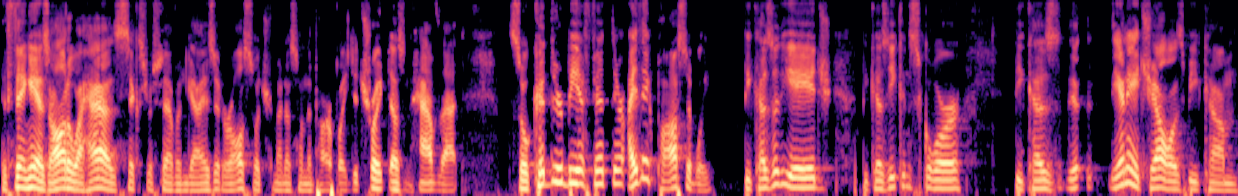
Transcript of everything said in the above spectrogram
The thing is, Ottawa has six or seven guys that are also tremendous on the power play. Detroit doesn't have that. So could there be a fit there? I think possibly because of the age, because he can score, because the, the NHL has become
